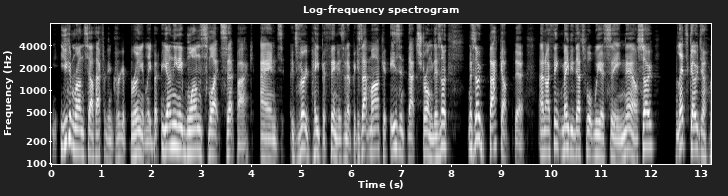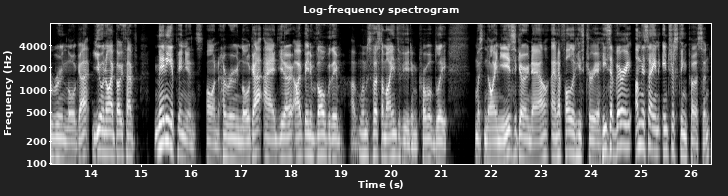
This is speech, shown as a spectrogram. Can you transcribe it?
you can run South African cricket brilliantly, but you only need one slight setback, and it's very paper thin, isn't it? Because that market isn't that strong. There's no there's no backup there, and I think maybe that's what we are seeing now. So let's go to Haroon Lorgat. You and I both have many opinions on Haroon Lorgat, and you know I've been involved with him. Uh, when was the first time I interviewed him? Probably almost nine years ago now, and have followed his career. He's a very, I'm going to say, an interesting person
